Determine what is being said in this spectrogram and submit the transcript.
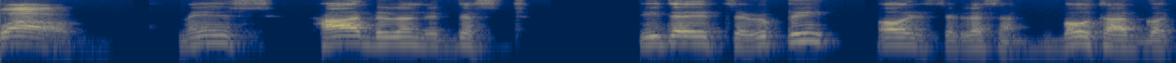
Wow. means hard doesn't exist. Either it's a victory or it's a lesson. Both are good.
